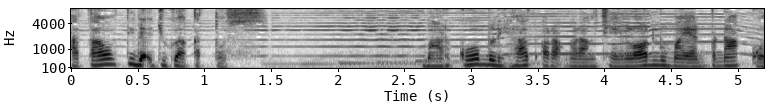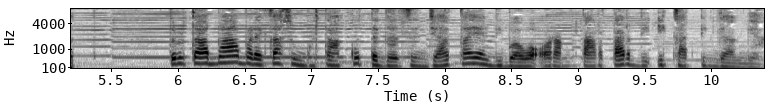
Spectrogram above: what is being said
atau tidak juga ketus. Marco melihat orang-orang Ceylon lumayan penakut, terutama mereka sungguh takut dengan senjata yang dibawa orang Tartar di ikat pinggangnya.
